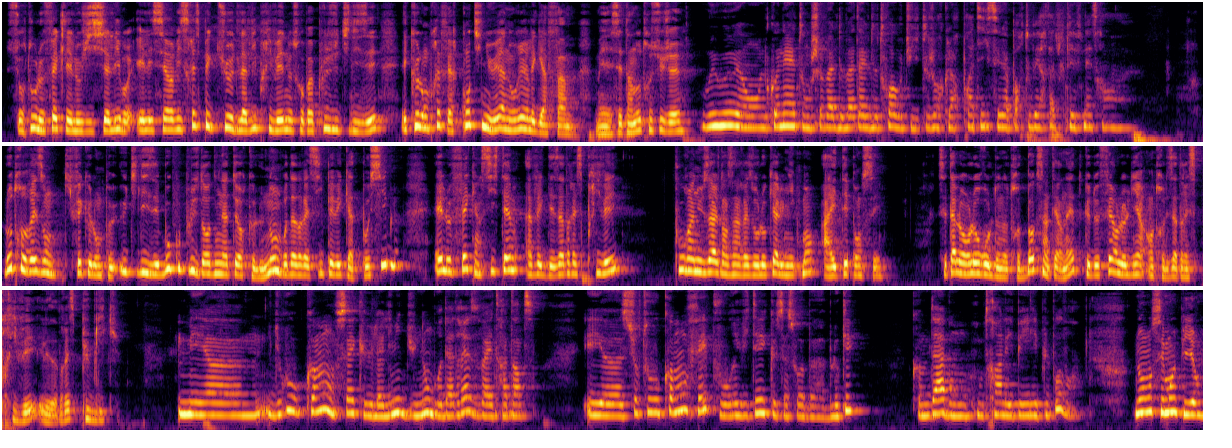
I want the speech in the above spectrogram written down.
Surtout le fait que les logiciels libres et les services respectueux de la vie privée ne soient pas plus utilisés et que l'on préfère continuer à nourrir les GAFAM. Mais c'est un autre sujet. Oui, oui, on le connaît, ton cheval de bataille de Troie où tu dis toujours que leur pratique c'est la porte ouverte à toutes les fenêtres. Hein. L'autre raison qui fait que l'on peut utiliser beaucoup plus d'ordinateurs que le nombre d'adresses IPv4 possibles est le fait qu'un système avec des adresses privées pour un usage dans un réseau local uniquement a été pensé. C'est alors le rôle de notre box Internet que de faire le lien entre les adresses privées et les adresses publiques. Mais euh, du coup, comment on sait que la limite du nombre d'adresses va être atteinte? Et euh, surtout, comment on fait pour éviter que ça soit bah, bloqué? Comme d'hab, on contraint les pays les plus pauvres Non, c'est moins pire.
